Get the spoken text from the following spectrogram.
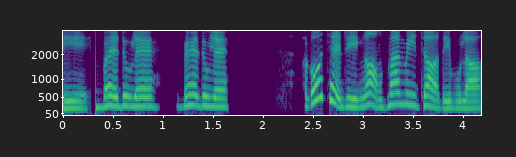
သေးတယ်ဘယ်သူလဲဘယ်သူလဲအခုချိန်ထိငါ့ကိုမှတ်မိကြသေးဘူးလား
